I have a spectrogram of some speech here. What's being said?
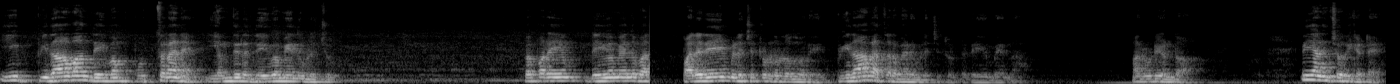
ഈ പിതാവാൻ ദൈവം പുത്രനെ എന്തിന് ദൈവമേ എന്ന് വിളിച്ചു? ഇപ്പം പറയും ദൈവമേ എന്ന് പലരെയും വിളിച്ചിട്ടുണ്ടല്ലോ എന്ന് പറയും. പിതാവ് എത്ര പേരെ വിളിച്ചിട്ടുണ്ട്? ദൈവമേ എന്ന്. മറുപടി ഉണ്ടോ? ഇനി ഞാൻ ചോദിക്കട്ടെ.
